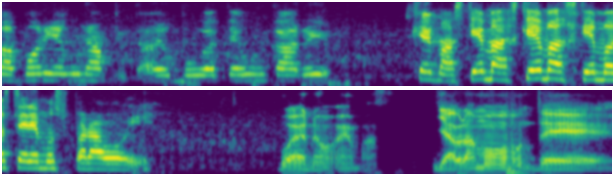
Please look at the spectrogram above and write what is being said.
va poner en una pita de un juguete un carril. ¿Qué más? ¿Qué más? ¿Qué más? ¿Qué más tenemos para hoy? Bueno, Emma, ya hablamos de,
